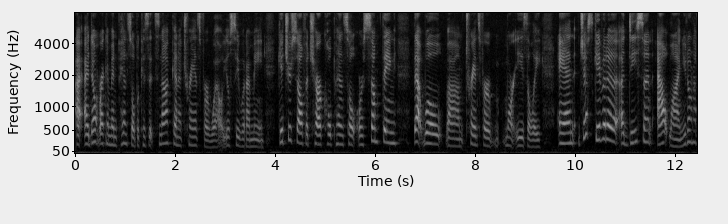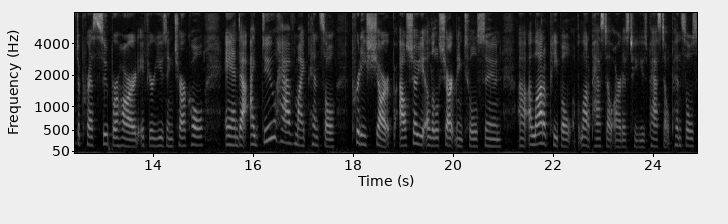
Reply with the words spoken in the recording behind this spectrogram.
I, I don't recommend pencil because it's not going to transfer well. You'll see what I mean. Get yourself a charcoal pencil or something that will um, transfer more easily and just give it a, a, decent outline. You don't have to press super hard if you're using charcoal. And uh, I do have my pencil pretty sharp. I'll show you a little sharpening tool soon. Uh, a lot of people, a lot of pastel artists who use pastel pencils,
